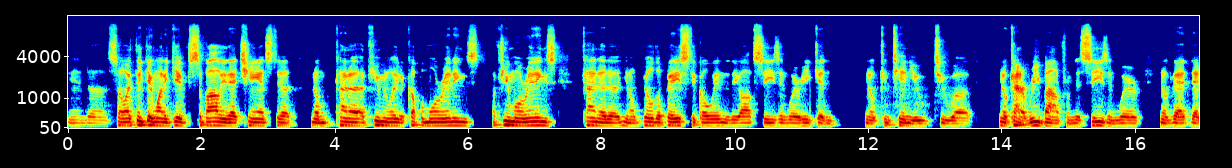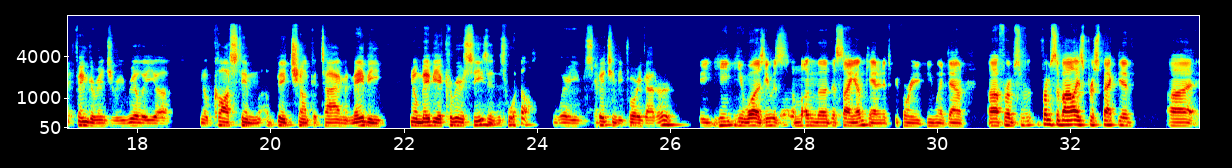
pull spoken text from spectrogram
and uh, so I think they want to give Civale that chance to, you know, kind of accumulate a couple more innings, a few more innings, kind of to you know build a base to go into the off season where he can, you know, continue to. Uh, you know, kind of rebound from this season where, you know, that, that finger injury really, uh, you know, cost him a big chunk of time and maybe, you know, maybe a career season as well, where he was pitching before he got hurt. He he was he was among the the Cy Young candidates before he, he went down. Uh, from from Civale's perspective, uh,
